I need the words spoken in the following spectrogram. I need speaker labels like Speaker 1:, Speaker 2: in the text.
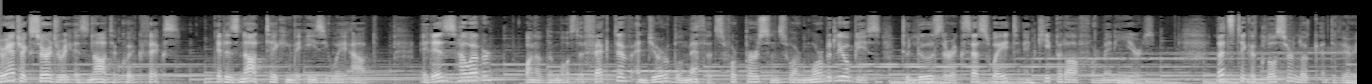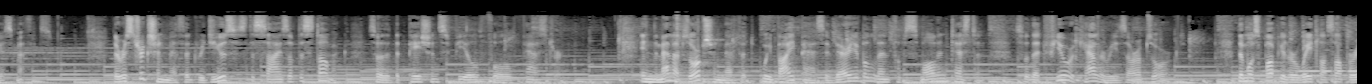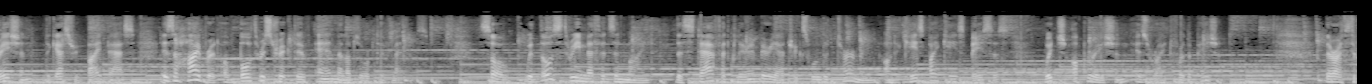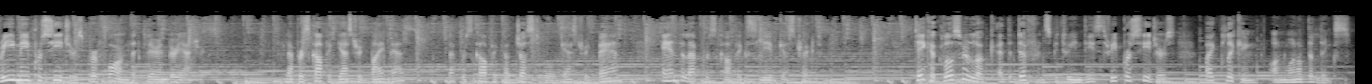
Speaker 1: Bariatric surgery is not a quick fix. It is not taking the easy way out. It is, however, one of the most effective and durable methods for persons who are morbidly obese to lose their excess weight and keep it off for many years. Let's take a closer look at the various methods. The restriction method reduces the size of the stomach so that the patients feel full faster. In the malabsorption method, we bypass a variable length of small intestine so that fewer calories are absorbed. The most popular weight loss operation, the gastric bypass, is a hybrid of both restrictive and malabsorptive methods. So, with those three methods in mind, the staff at Clarian Bariatrics will determine on a case by case basis which operation is right for the patient. There are three main procedures performed at Clarian Bariatrics laparoscopic gastric bypass, laparoscopic adjustable gastric band, and the laparoscopic sleeve gastrectomy. Take a closer look at the difference between these three procedures by clicking on one of the links.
